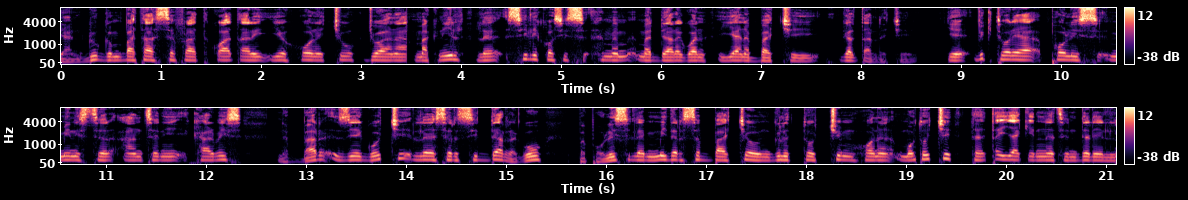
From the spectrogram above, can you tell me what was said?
የአንዱ ግንባታ ስፍራ ተቋጣሪ የሆነችው ጆዋና ማክኒል ለሲሊኮሲስ ሕመም መዳረጓን እያነባች ገልጣለች። የቪክቶሪያ ፖሊስ ሚኒስትር አንቶኒ ካርቤስ ነባር ዜጎች ለእስር ሲዳረጉ በፖሊስ ለሚደርስባቸው እንግልቶችም ሆነ ሞቶች ተጠያቂነት እንደሌለ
